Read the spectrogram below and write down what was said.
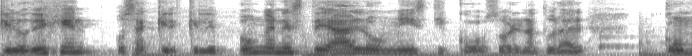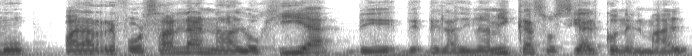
que lo dejen, o sea, que, que le pongan este halo místico, sobrenatural, como para reforzar la analogía de, de, la dinámica social con el mal,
